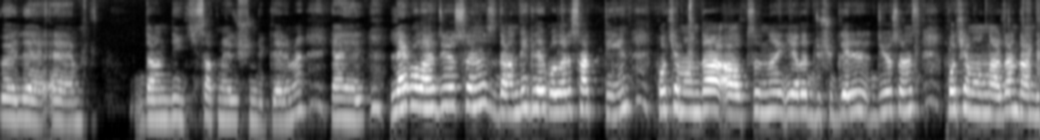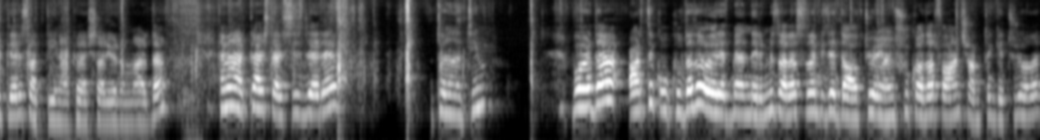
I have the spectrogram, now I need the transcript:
böyle e, dandik satmaya düşündüklerimi. Yani Legolar diyorsanız dandik Legoları sat deyin. Pokemon'da altını ya da düşükleri diyorsanız Pokemon'lardan dandikleri sat deyin arkadaşlar yorumlarda. Hemen arkadaşlar sizlere tanıtayım. Bu arada artık okulda da öğretmenlerimiz ara sıra bize dağıtıyor. Yani şu kadar falan çanta getiriyorlar.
